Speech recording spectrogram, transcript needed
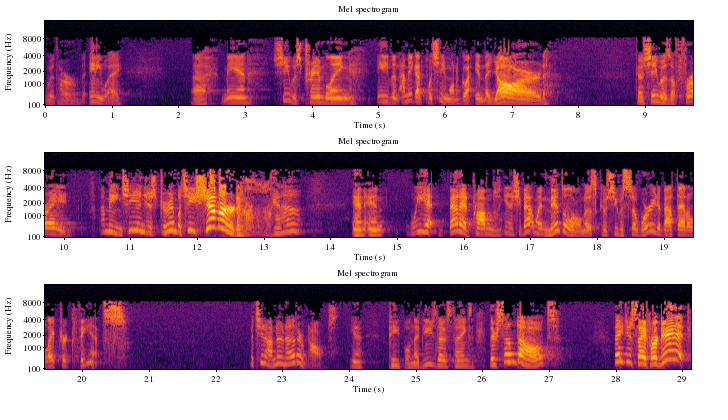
with her. But anyway, uh, man, she was trembling even. I mean, got the point she didn't want to go out in the yard because she was afraid. I mean, she didn't just tremble, she shivered, you know? And, and we had about had problems. You know, she about went mental on us because she was so worried about that electric fence. But you know, I've known other dogs, you know, people, and they've used those things. There's some dogs, they just say, "Forget it.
